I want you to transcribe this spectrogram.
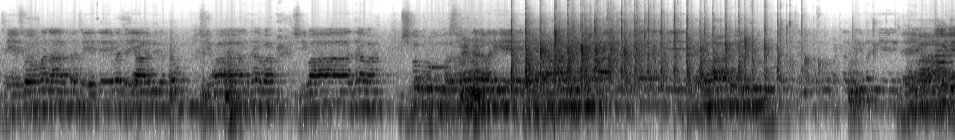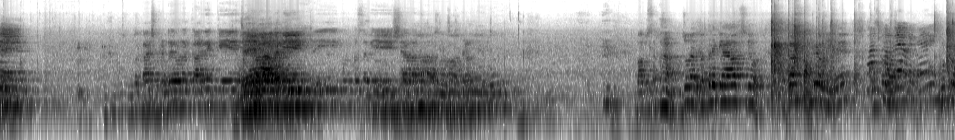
ಪರಮಾವತಾರ ಶರಣಾಗತ ರಕ್ಷಕ ಚಿತ್ತನ ಪ್ರಭಾವಮಯ ಜಗದಾದಿದೇಶಿಕ ಪುರಾತನ ಪುಂಗವ ಶಾಂಬೈ ವೈಪುರಾಶ್ರಯ ಜಯ ಸೋಮನಾಥ ಜಯ ದೇವ ಜಯಾವಿರುತಂ ಶಿವಾಧವ ಶಿವಾಧವ ವಿಶ್ವಗುರು ಬಸವಣ್ಣನವರಿಗೆ ಚನ್ನಬಸವ ಪಟ್ಟದೇವರಿಗೆ ಪ್ರಕಾಶ್ ಖಂಡ್ರೆ ಅವರ ಕಾರ್ಯಕ್ಕೆ ಜಯವಾಗಲಿ. ಶ್ರೀ ಗುರು ಬಸವೇಶ ಬಾಬು ಸರ್ ಹಾಂ ಜೋರಾಗಿ ಬರ್ತ್ಡೇ ಕ್ಲಾಪ್ಸ್ ಪ್ರಕಾಶ್ ಖಂಡ್ರೆ ಅವರಿಗೆ ಹುಟ್ಟು ಹುಟ್ಟು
